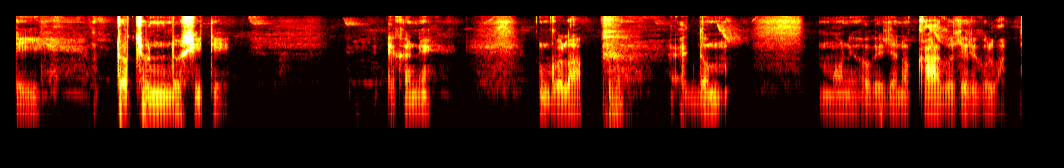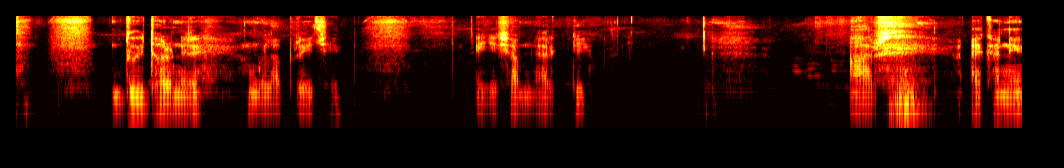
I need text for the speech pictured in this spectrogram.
এই প্রচণ্ড শীতে এখানে গোলাপ, একদম মনে হবে যেন কাগজের গোলাপ। দুই ধরনের গোলাপ রয়েছে। এই যে সামনে আরেকটি। আর এখানে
